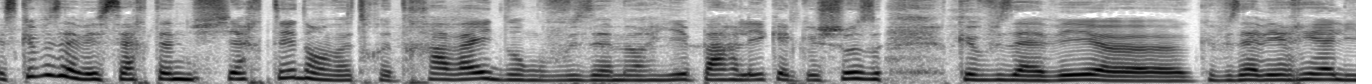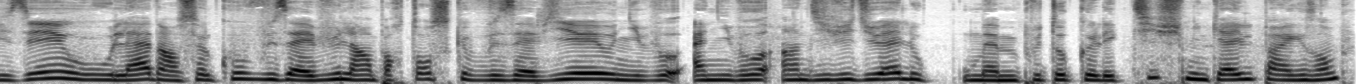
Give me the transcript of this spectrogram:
Est-ce que vous avez certaines fiertés dans votre travail dont vous aimeriez parler, quelque chose que vous avez, euh, que vous avez réalisé ou là d'un seul coup vous avez vu l'importance que vous aviez au niveau, à niveau individuel ou, même plutôt collectif, Michael par exemple?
